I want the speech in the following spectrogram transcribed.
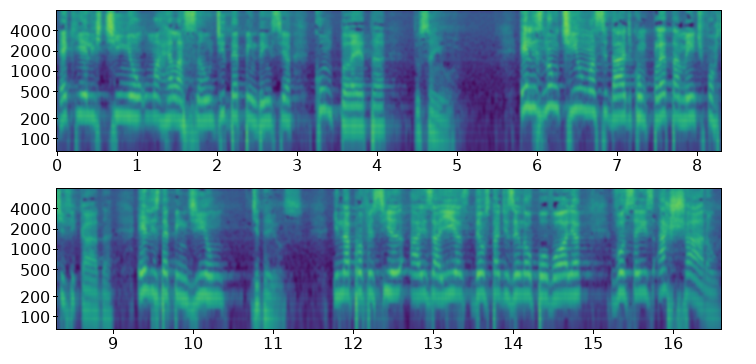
é que eles tinham uma relação de dependência completa do Senhor. Eles não tinham uma cidade completamente fortificada, eles dependiam de Deus. E na profecia a Isaías, Deus está dizendo ao povo: olha, vocês acharam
